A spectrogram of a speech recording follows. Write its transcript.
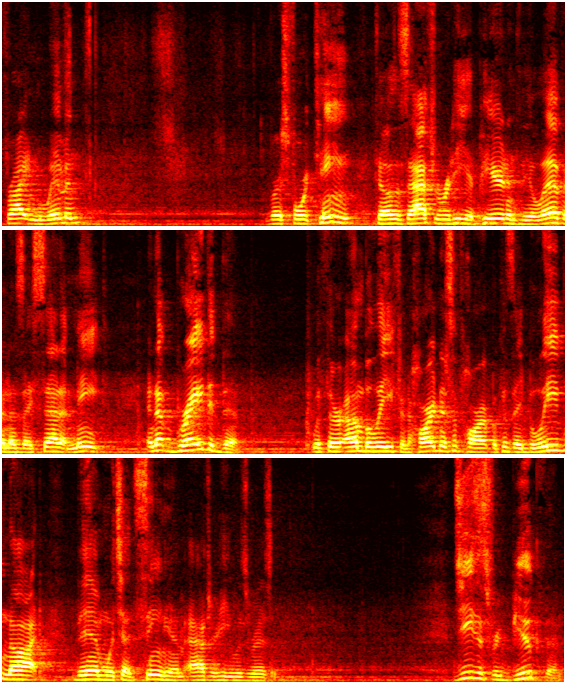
frightened women. Verse 14 tells us afterward he appeared unto the eleven as they sat at meat and upbraided them with their unbelief and hardness of heart because they believed not them which had seen him after he was risen. Jesus rebuked them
